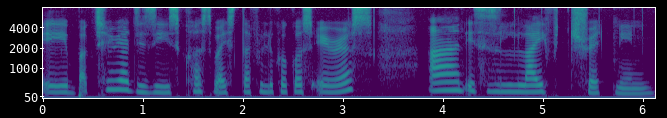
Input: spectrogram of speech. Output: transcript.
a bacteria disease caused by Staphylococcus aureus, and it is life threatening.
